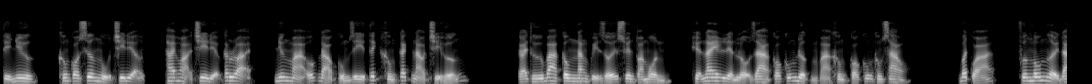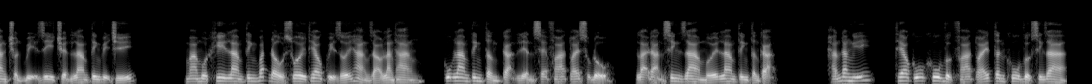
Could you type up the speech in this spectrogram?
Tỷ như, không có xương ngủ chi địa hai họa chi địa các loại, nhưng mà ốc đảo cùng di tích không cách nào chỉ hướng. Cái thứ ba công năng quỷ giới xuyên toa môn, hiện nay liền lộ ra có cũng được mà không có cũng không sao. Bất quá, phương mẫu người đang chuẩn bị di chuyển lam tinh vị trí. Mà một khi lam tinh bắt đầu xuôi theo quỷ giới hàng rào lang thang, cũng lam tinh tầng cạn liền sẽ phá toái sụp đổ, lại đạn sinh ra mới lam tinh tầng cạn. Hắn đang nghĩ, theo cũ khu vực phá toái tân khu vực sinh ra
